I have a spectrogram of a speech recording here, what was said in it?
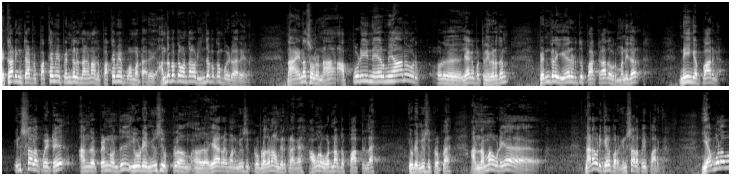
ரெக்கார்டிங் தேட்டர் பக்கமே பெண்கள் இருந்தாங்கன்னா அந்த பக்கமே போக மாட்டார். அந்த பக்கம் வந்தால் அவர் இந்த பக்கம் போயிடுவார். நான் என்ன சொல்கிறேன்னா அப்படி நேர்மையான ஒரு ஒரு ஏகபத்தினி விரதன் பெண்களை ஏறெடுத்து பார்க்காத ஒரு மனிதர் நீங்கள் பாருங்கள் இன்ஸ்டாவில் போயிட்டு அந்த பெண் வந்து இவருடைய music A R Rahman music ட்ரூப்பில் தானே அவங்க இருக்கிறாங்க. அவங்களும் ஒன் ஆஃப் த பார்ட் இல்லை இவருடைய மியூசிக் குரூப்பில் அந்த அம்மாவுடைய நடவடிக்கையில் பாருங்கள் இன்ஸ்டாவில் போய் பாருங்கள் எவ்வளவு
